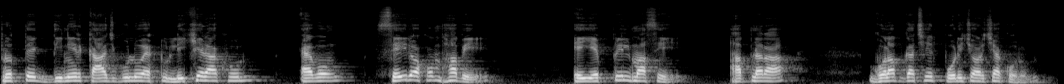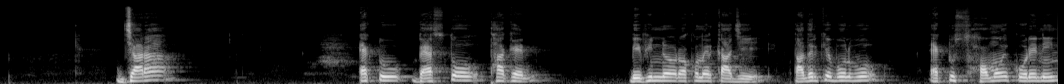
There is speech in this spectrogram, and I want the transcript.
প্রত্যেক দিনের কাজগুলো একটু লিখে রাখুন এবং সেই রকমভাবে এই এপ্রিল মাসে আপনারা গোলাপ গাছের পরিচর্যা করুন। যারা একটু ব্যস্ত থাকেন বিভিন্ন রকমের কাজে, তাদেরকে বলব একটু সময় করে নিন।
